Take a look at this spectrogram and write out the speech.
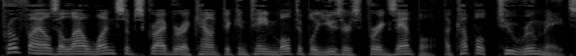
Profiles allow one subscriber account to contain multiple users for example, a couple, two roommates,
